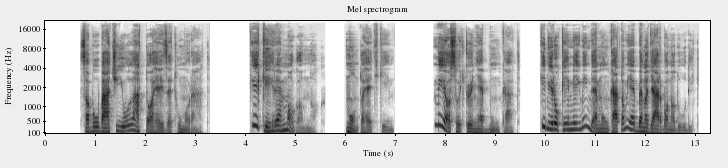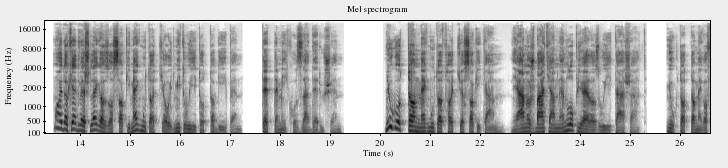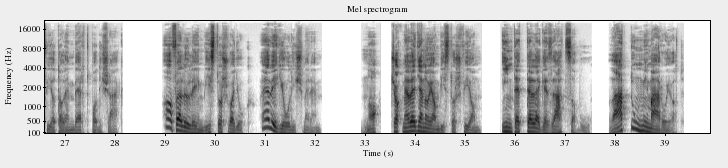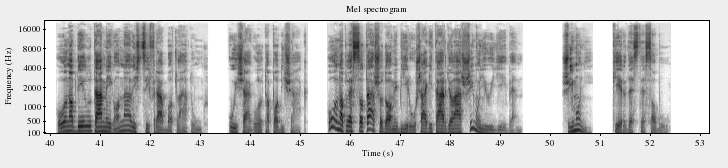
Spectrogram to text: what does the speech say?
Szabó bácsi jól látta a helyzet humorát. Kikérem magamnak, mondta hegykén. Mi az, hogy könnyebb munkát? Kibírok én még minden munkát, ami ebben a gyárban adódik. Majd a kedves szaki megmutatja, hogy mit újított a gépen, tette még hozzá derűsen. Nyugodtan megmutathatja szakikám, János bátyám nem lopja el az újítását, nyugtatta meg a fiatalembert padisák. A felől én biztos vagyok, elég jól ismerem. Na, csak ne legyen olyan biztos, fiam, intette Szabó. Láttunk mi már olyat? Holnap délután még annál is cifrábbat látunk, újságolt a padisák. Holnap lesz a társadalmi bírósági tárgyalás Simonyi ügyében. Simonyi? kérdezte Szabó.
